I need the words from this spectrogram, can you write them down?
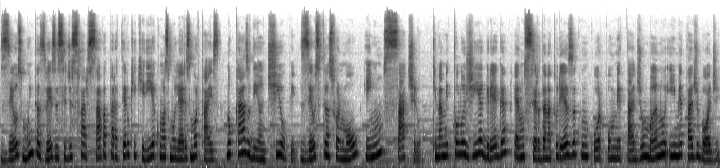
Zeus muitas vezes se disfarçava para ter o que queria com as mulheres mortais. No caso de Antíope, Zeus se transformou em um sátiro, que na mitologia grega era um ser da natureza com um corpo metade humano e metade bode,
